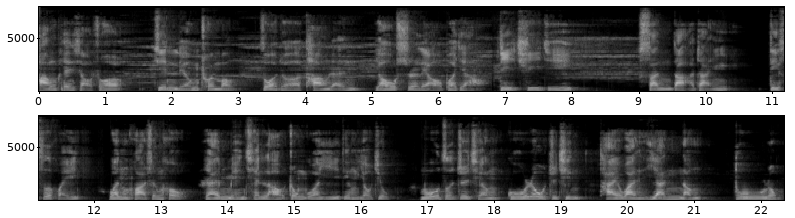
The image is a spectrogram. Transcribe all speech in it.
长篇小说《金陵春梦》，作者唐人，由事了播讲，第七集，三大战役第四回，文化深厚，人民勤劳，中国一定有救。母子之情，骨肉之亲，台湾焉能独容？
